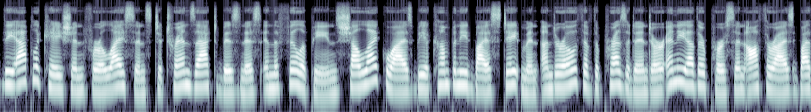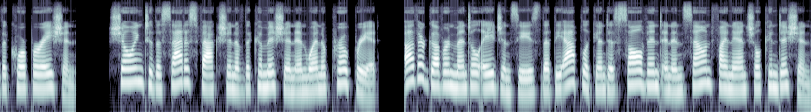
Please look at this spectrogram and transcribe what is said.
The application for a license to transact business in the Philippines shall likewise be accompanied by a statement under oath of the President or any other person authorized by the corporation, showing to the satisfaction of the Commission and when appropriate, other governmental agencies that the applicant is solvent and in sound financial condition,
